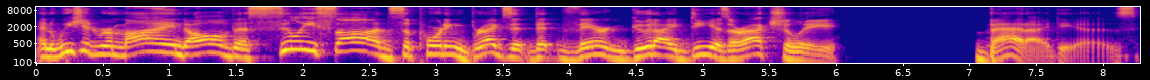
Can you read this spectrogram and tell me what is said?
and we should remind all of the silly sods supporting Brexit that their good ideas are actually bad ideas.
